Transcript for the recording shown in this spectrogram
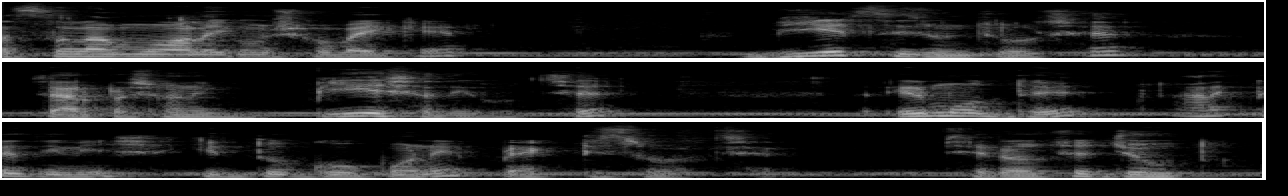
আসসালামু আলাইকুম সবাইকে। বিয়ের সিজন চলছে, চারপাশে অনেক বিয়ে শাদী হচ্ছে। এর মধ্যে আরেকটা জিনিস কিন্তু গোপনে প্র্যাকটিসও হচ্ছে, সেটা হচ্ছে যৌতুক।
